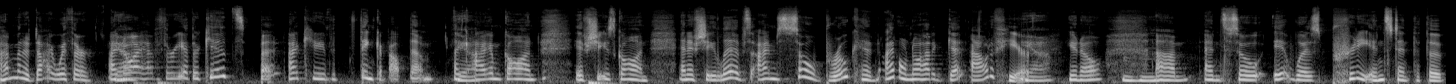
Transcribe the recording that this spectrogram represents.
I'm gonna die with her. I know I have three other kids, but I can't even think about them. Like Yeah. I am gone if she's gone, and if she lives, I'm so broken. I don't know how to get out of here. Yeah. you know. Um, and so it was pretty instant that the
